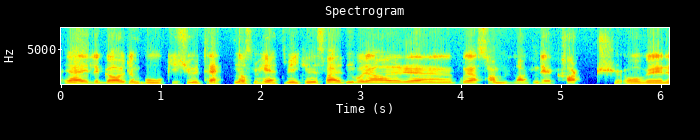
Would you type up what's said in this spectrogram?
jeg ga ut en bok i 2013 som het 'Vikingenes verden', hvor jeg har, hvor jeg har samlet laget en del kart over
